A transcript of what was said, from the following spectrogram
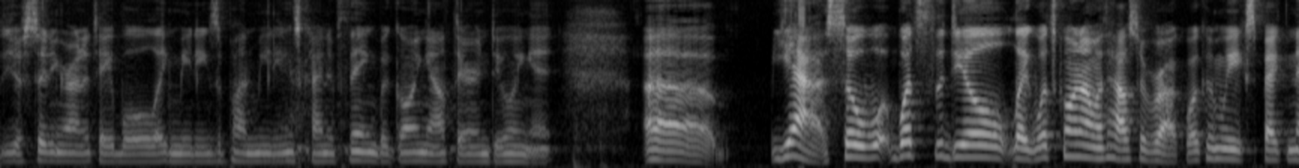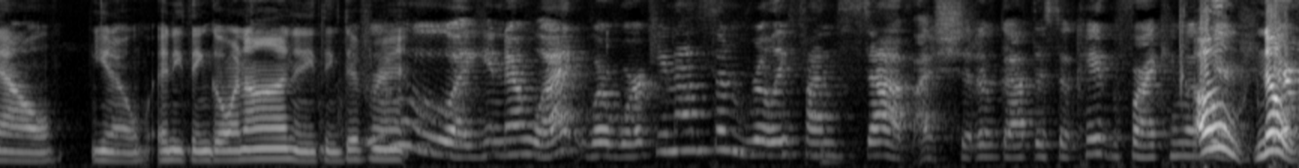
just sitting around a table like meetings upon meetings kind of thing, but going out there and doing it. Uh, yeah. So what's the deal? Like, what's going on with House of Rock? What can we expect now? You know, anything going on? Anything different? Ooh, you know what? We're working on some really fun stuff. I should have got this okay before I came over. Oh, here. no,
